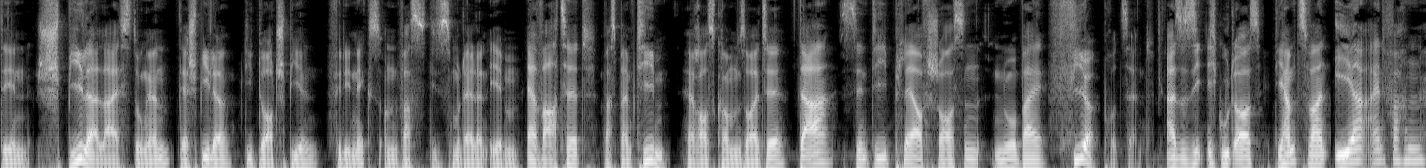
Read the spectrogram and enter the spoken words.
den Spielerleistungen der Spieler, die dort spielen für die Knicks und was dieses Modell dann eben erwartet, was beim Team herauskommen sollte. Da sind die Playoff-Chancen nur bei 4%. Also sieht nicht gut aus. Die haben zwar einen eher einfachen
